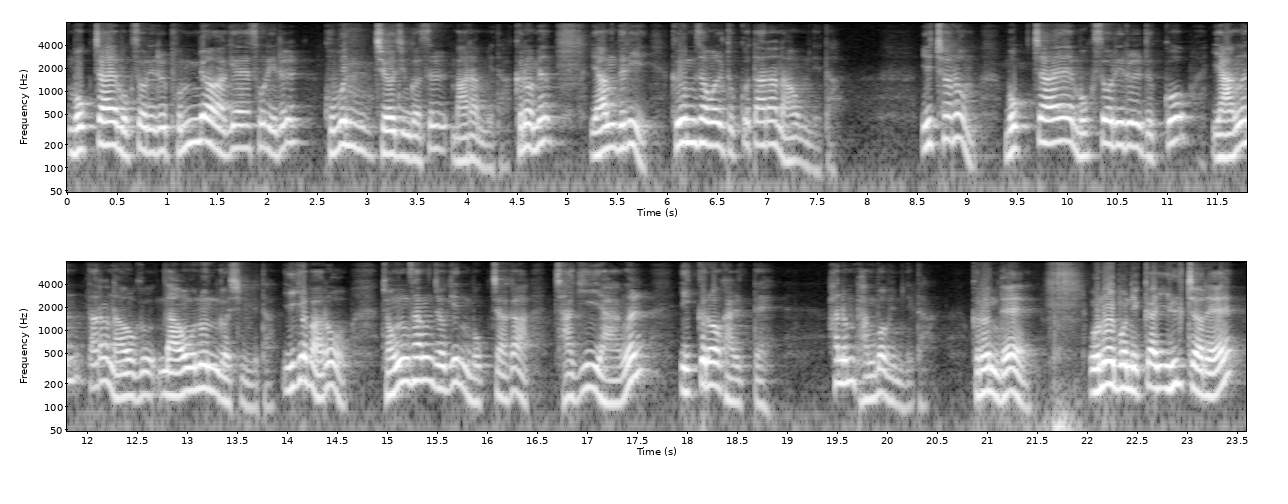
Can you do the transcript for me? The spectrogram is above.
목자의 목소리를 분명하게 소리를 구분 지어진 것을 말합니다. 그러면 양들이 그 음성을 듣고 따라 나옵니다. 이처럼 목자의 목소리를 듣고 양은 따라 나오고, 나오는 것입니다. 이게 바로 정상적인 목자가 자기 양을 이끌어 갈 때 하는 방법입니다. 그런데 오늘 보니까 1절에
